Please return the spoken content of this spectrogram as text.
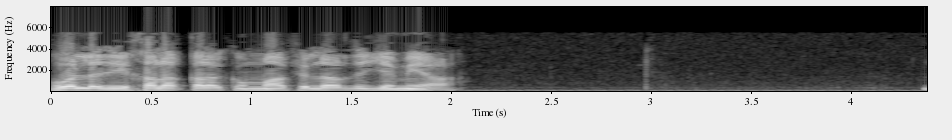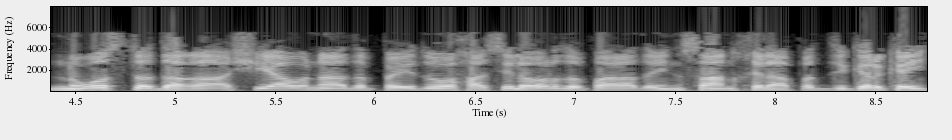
هو الذي خلق لكم ما في الارض جميعا نو اوس د دغه اشیاو نه د پیدو حاصلولو لپاره د انسان خلافت ذکر کوي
